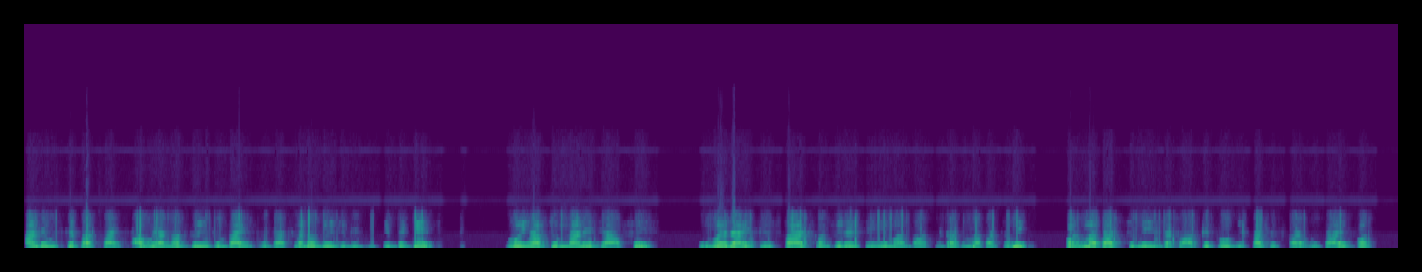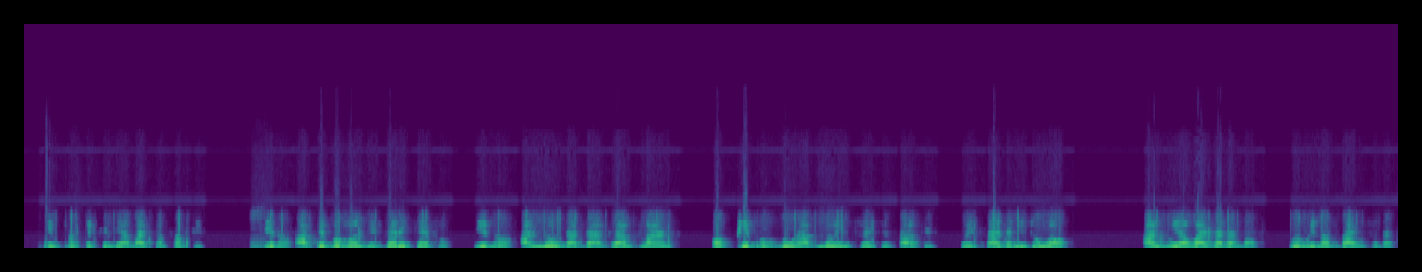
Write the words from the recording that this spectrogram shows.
and they will step aside. And we are not going to buy into that. We are not going to be deceived again. We have to manage our faith. Whether it inspires confidence in him or not, it doesn't matter to me. What matters to me is that our people will be satisfied with our efforts in protecting their lives and property. Mm. You know, our people must be very careful, you know, and know that there are grand plans of people who have no interest in Southeast to incite them into war. And we are wiser than that. We will not buy into that.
